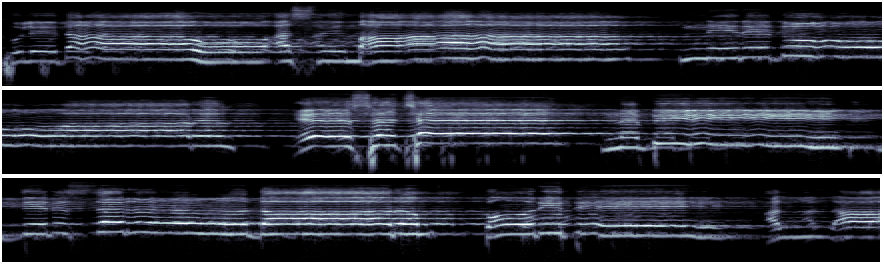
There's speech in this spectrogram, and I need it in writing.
খুলে দাও আসমানের দুয়ার এসেছে নবী দের সরদার করিতে আল্লাহ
